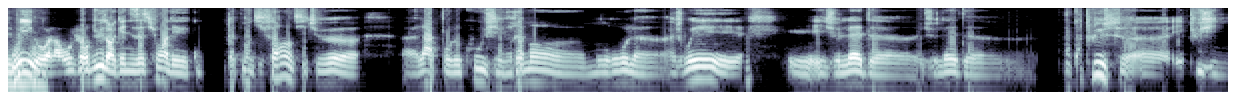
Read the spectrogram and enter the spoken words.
oui, alors aujourd'hui, l'organisation, elle est complètement différente, si tu veux. Euh, là, pour le coup, j'ai vraiment mon rôle à, jouer et, et, je l'aide, je l'aide beaucoup plus. et puis j'ai une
